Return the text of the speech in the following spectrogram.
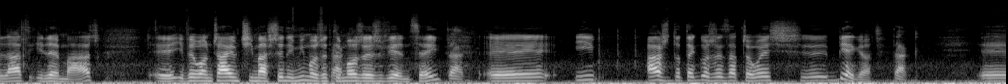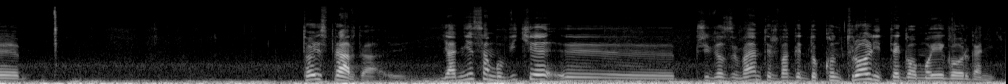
lat, ile masz i wyłączają ci maszyny, mimo że ty Tak. możesz więcej Tak, y, i aż do tego, że zacząłeś y, biegać. tak. To jest prawda. Ja niesamowicie przywiązywałem też wagę do kontroli tego mojego organizmu.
